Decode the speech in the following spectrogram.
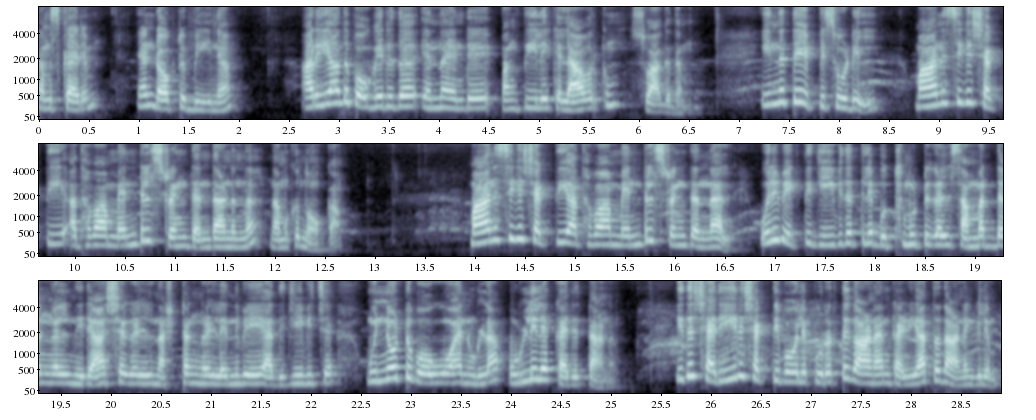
നമസ്കാരം. ഞാൻ ഡോക്ടർ ബീന. അറിയാതെ പോകരുത് എന്ന എന്റെ പങ്ക്തിയിലേക്ക് എല്ലാവർക്കും സ്വാഗതം. ഇന്നത്തെ എപ്പിസോഡിൽ മാനസിക ശക്തി അഥവാ മെന്റൽ സ്ട്രെങ്ത് എന്താണെന്ന് നമുക്ക് നോക്കാം. മാനസിക ശക്തി അഥവാ മെന്റൽ സ്ട്രെങ്ത് എന്നാൽ ഒരു വ്യക്തി ജീവിതത്തിലെ ബുദ്ധിമുട്ടുകൾ സമ്മർദ്ദങ്ങൾ നിരാശകൾ നഷ്ടങ്ങൾ എന്നിവയെ അതിജീവിച്ച് മുന്നോട്ട് പോകുവാനുള്ള ഉള്ളിലെ കരുത്താണ്. ഇത് ശരീരശക്തി പോലെ പുറത്ത് കാണാൻ കഴിയാത്തതാണെങ്കിലും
